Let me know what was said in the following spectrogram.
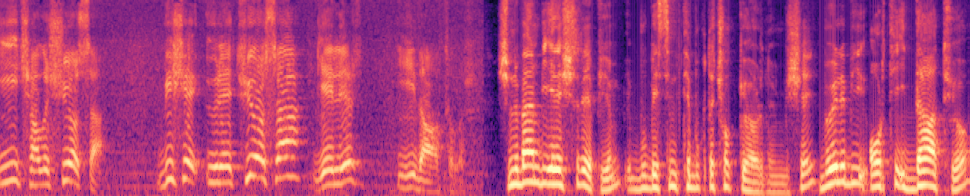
iyi çalışıyorsa, bir şey üretiyorsa gelir iyi dağıtılır. Şimdi ben bir eleştiri yapayım. Bu Besim Tebuk'ta çok gördüğüm bir şey. Böyle bir ortaya iddia atıyor.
